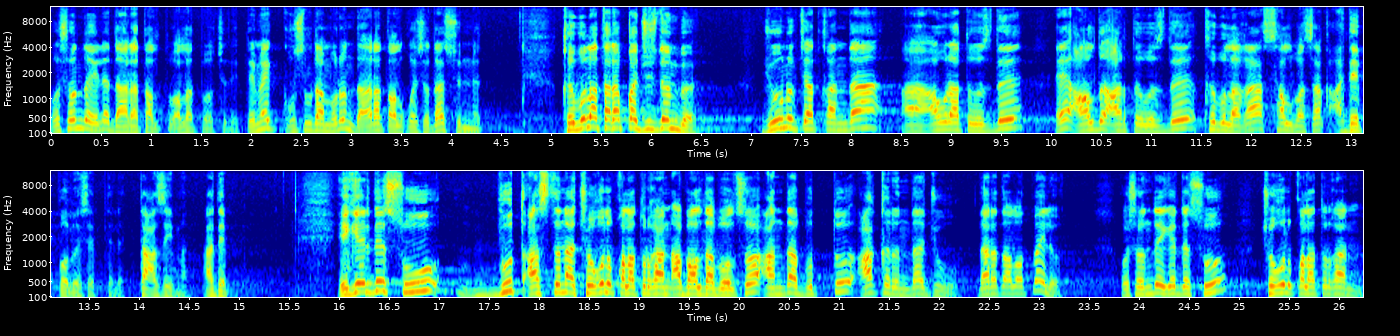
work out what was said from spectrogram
Ошондой эле даарат алат болчу дейт. Демек, гусулдан мурун даарат алып койсо да сүннөт. Кыбыла тарапка жүздөнбө. Жуунуп жатканда ауратыбызды алды артыбызды кыбылага салбасак адеп болуп эсептелет тазиман адеп эгерде суу бут астына чогулуп кала турган абалда болсо анда бутту акырында жуу. Дарат алып атпайлыбы ошондо эгерде суу чогулуп кала турган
